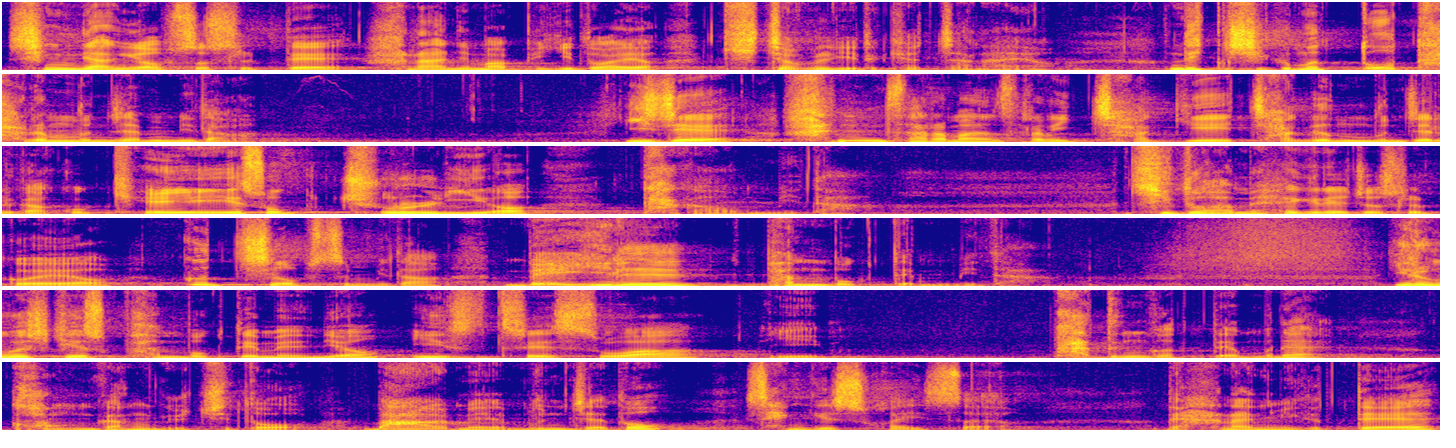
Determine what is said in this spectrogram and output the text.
식량이 없었을 때 하나님 앞에 기도하여 기적을 일으켰잖아요. 근데 지금은 또 다른 문제입니다. 이제 한 사람 한 사람이 자기의 작은 문제를 갖고 계속 줄을 이어 다가옵니다. 기도하면 해결해 줬을 거예요. 끝이 없습니다. 매일 반복됩니다. 이런 것이 계속 반복되면요, 이 스트레스와 이 받은 것 때문에 건강 유지도 마음의 문제도 생길 수가 있어요. 근데 하나님이 그때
